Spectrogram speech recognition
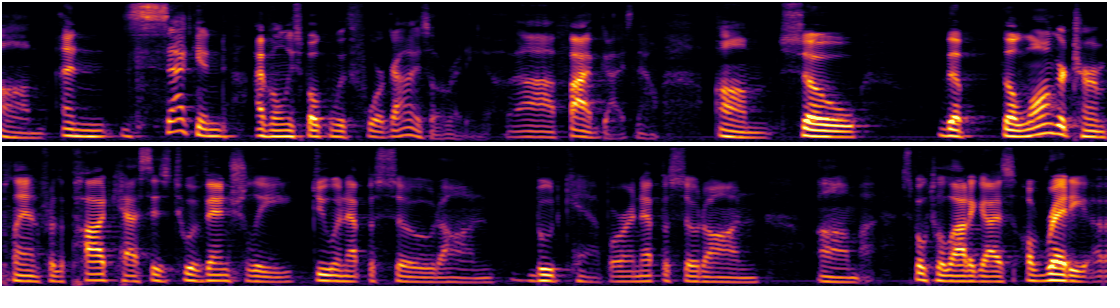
Um, and second, I've only spoken with four guys already, uh, five guys now. Um, so the the longer term plan for the podcast is to eventually do an episode on boot camp or an episode on. Um, I spoke to a lot of guys already, uh,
